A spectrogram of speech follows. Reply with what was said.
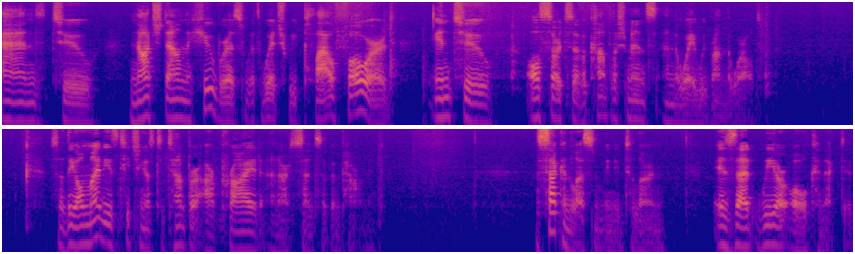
and to notch down the hubris with which we plow forward into all sorts of accomplishments and the way we run the world. So the Almighty is teaching us to temper our pride and our sense of empowerment. The second lesson we need to learn is that we are all connected,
